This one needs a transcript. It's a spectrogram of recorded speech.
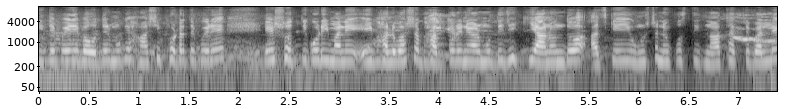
দিতে পেরে বা ওদের মুখে হাসি ফোটাতে পেরে এর সত্যি করেই মানে এই ভালোবাসা ভাগ করে নেওয়ার মধ্যে যে কী আনন্দ, আজকে এই অনুষ্ঠানে উপস্থিত না থাকতে পারলে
